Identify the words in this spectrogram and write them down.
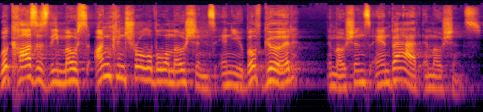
What causes the most uncontrollable emotions in you, both good emotions and bad emotions?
